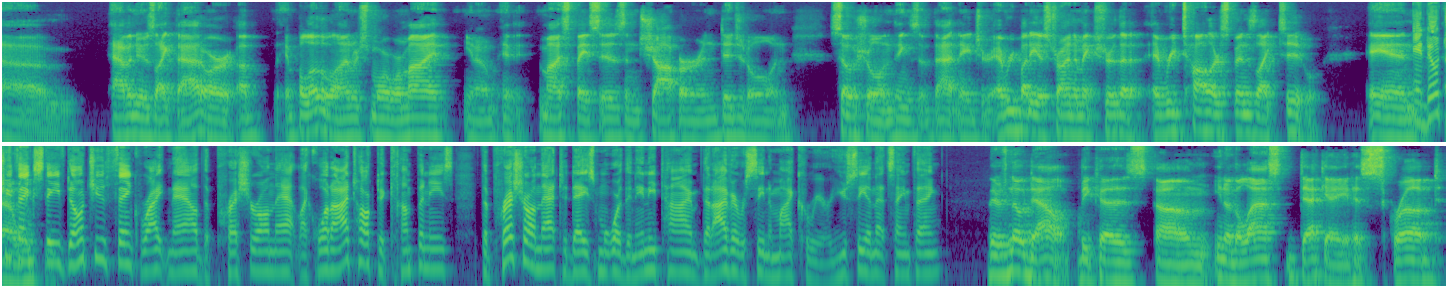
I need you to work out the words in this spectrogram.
um, avenues like that or uh, below the line which is more where my you know my space is and shopper and digital and social and things of that nature. Everybody is trying to make sure that every dollar spends like two. And and don't you uh, think, Steve? Don't you think right now the pressure on that, like what I talk to companies, the pressure on that today is more than any time that I've ever seen in my career. Are you seeing that same thing? There's no doubt because um, you know the last decade has scrubbed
